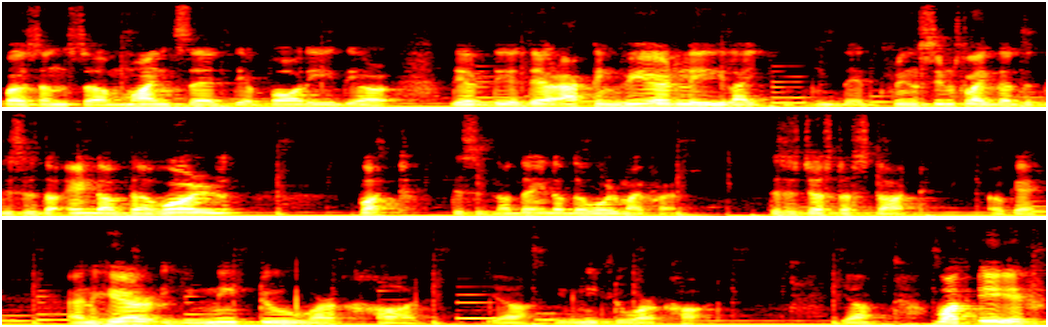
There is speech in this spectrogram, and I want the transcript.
person's uh, mindset their body their they're, they're they're acting weirdly like it seems like that, that this is the end of the world. But this is not the end of the world my friend. This is just a start okay? And here you need to work hard yeah you need to work hard yeah. What if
